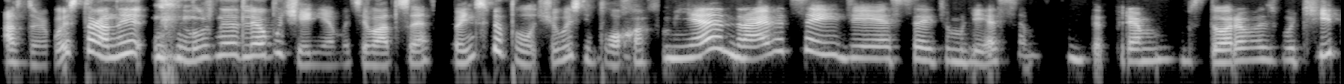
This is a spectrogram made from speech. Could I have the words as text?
а с другой стороны, нужная для обучения мотивация. В принципе, получилось неплохо. Мне нравится идея с этим лесом. Это прям здорово звучит.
